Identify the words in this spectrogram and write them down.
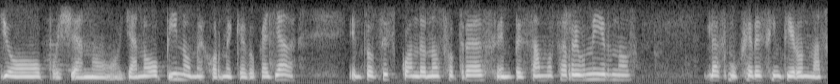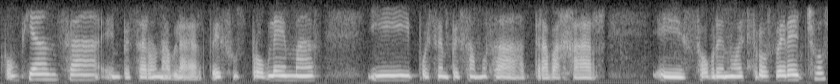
Yo pues ya no ya no opino, mejor me quedo callada. Entonces, cuando nosotras empezamos a reunirnos, las mujeres sintieron más confianza, empezaron a hablar de sus problemas y pues empezamos a trabajar eh, sobre nuestros derechos.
